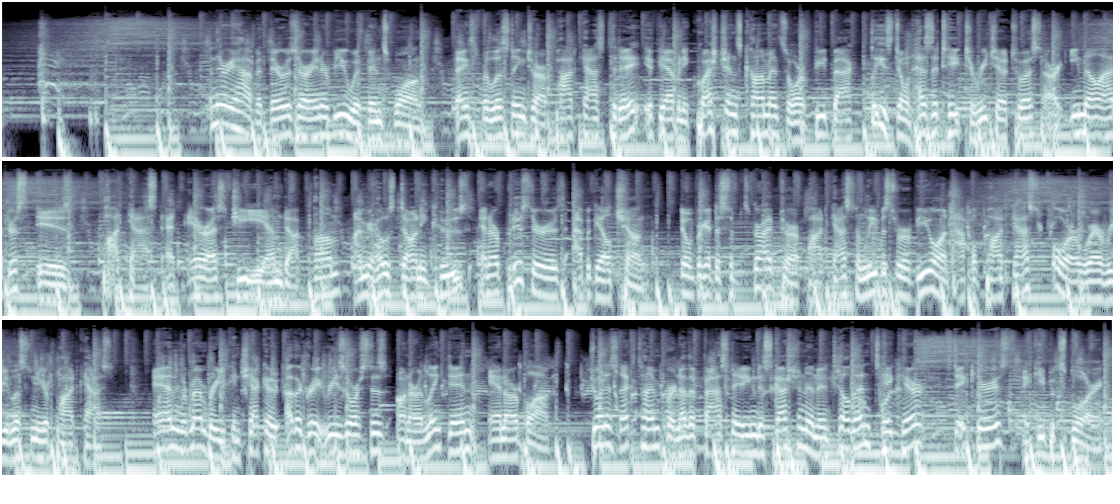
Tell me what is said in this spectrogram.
And there you have it. There was our interview with Vince Wong. Thanks for listening to our podcast today. If you have any questions, comments, or feedback, please don't hesitate to reach out to us. Our email address is podcast at arsgem.com. I'm your host, Donnie Coos, and our producer is Abigail Chung. Don't forget to subscribe to our podcast and leave us a review on Apple Podcasts or wherever you listen to your podcast. And remember, you can check out other great resources on our LinkedIn and our blog. Join us next time for another fascinating discussion. And until then, take care, stay curious, and keep exploring.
